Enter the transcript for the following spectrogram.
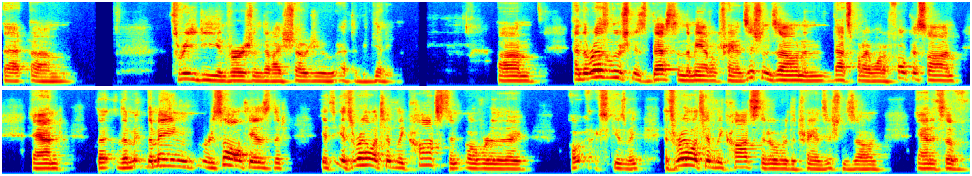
that um, 3D inversion that I showed you at the beginning. Um, and the resolution is best in the mantle transition zone, and that's what I want to focus on. And the, the, the main result is that it's, it's relatively constant over the, excuse me, it's relatively constant over the transition zone, and it's of,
